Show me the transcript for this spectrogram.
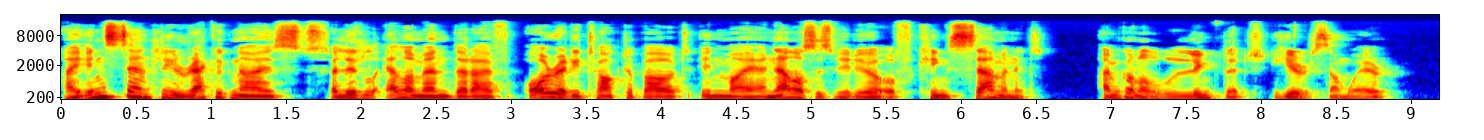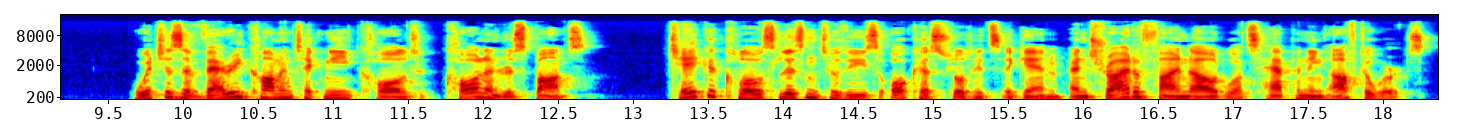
I instantly recognized a little element that I've already talked about in my analysis video of King Salmonid. I'm gonna link that here somewhere. Which is a very common technique called call and response. Take a close listen to these orchestral hits again and try to find out what's happening afterwards.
